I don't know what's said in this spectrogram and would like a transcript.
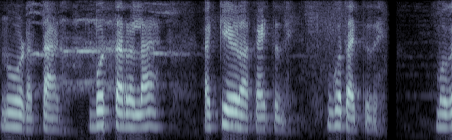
ನೋಡತ್ತಾಳ ಬರ್ತಾರಲ್ಲ ಕೇಳೋಕ್ಕಾಯ್ತದೆ. ಗೊತ್ತಾಯ್ತದೆ. ಮಗ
